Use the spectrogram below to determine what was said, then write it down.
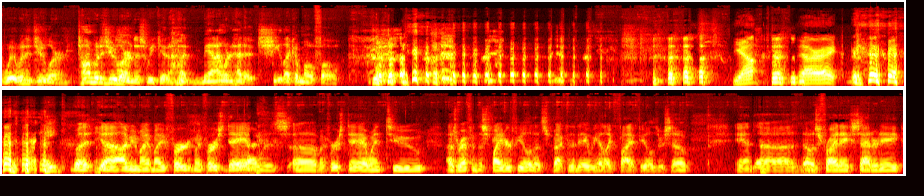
what, what, did you learn, Tom? What did you learn this weekend? I went, man, I learned how to cheat like a mofo. yeah. All right. but yeah, I mean, my, my first my first day, I was uh, my first day. I went to I was refing the Spider Field. That's back in the day. We had like five fields or so, and uh, that was Friday. Saturday,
